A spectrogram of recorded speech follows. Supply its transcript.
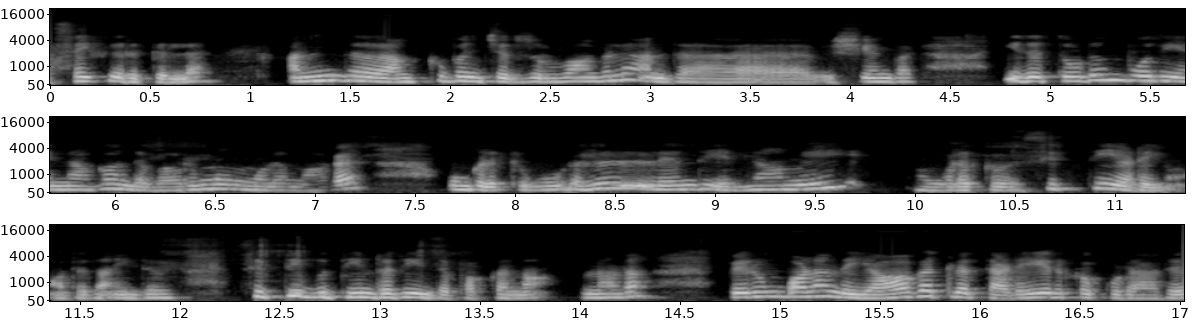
அசைவு இருக்குல்ல அந்த அங்குபஞ்சர் சொல்லுவாங்கள்ல அந்த விஷயங்கள். இதை தொடும்போது என்னாகும்? அந்த வருமம் மூலமாக உங்களுக்கு உடல்லேருந்து எல்லாமே உங்களுக்கு சித்தி அடையும். அதுதான் இந்த சித்தி புத்தின்றது இந்த பக்கம்தான். அதனால பெரும்பாலும் அந்த யாகத்தில் தடை இருக்கக்கூடாது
